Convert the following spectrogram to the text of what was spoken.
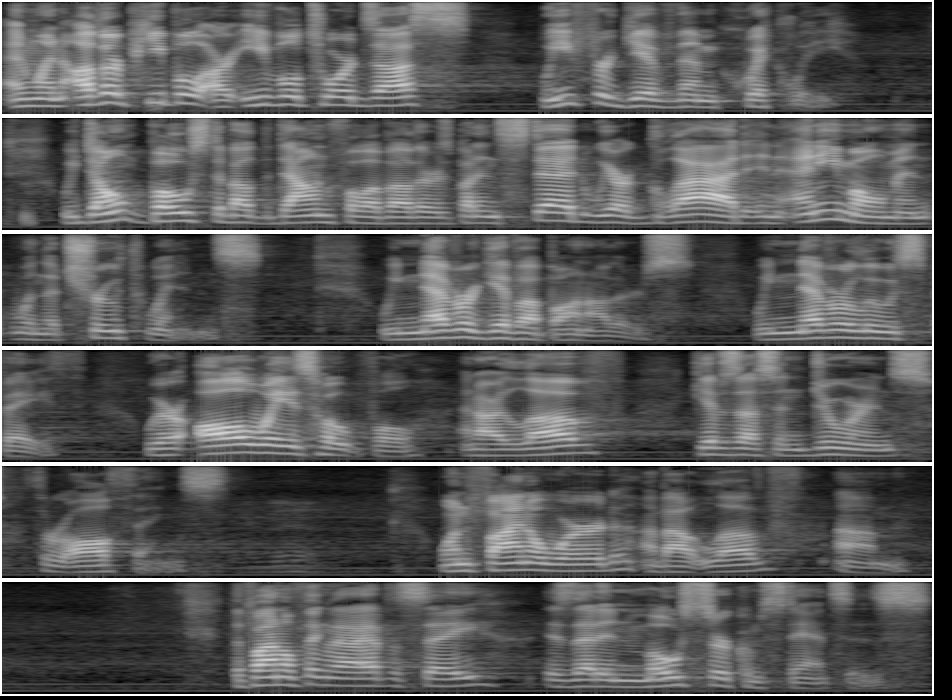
and when other people are evil towards us, we forgive them quickly. We don't boast about the downfall of others, but instead we are glad in any moment when the truth wins. We never give up on others, we never lose faith. We are always hopeful, and our love gives us endurance through all things. One final word about love. Um, the final thing that I have to say is that in most circumstances,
